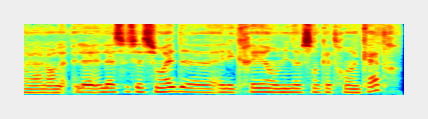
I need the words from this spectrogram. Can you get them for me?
Voilà, alors la- la- l'association Aide, euh, elle est créée en 1984.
